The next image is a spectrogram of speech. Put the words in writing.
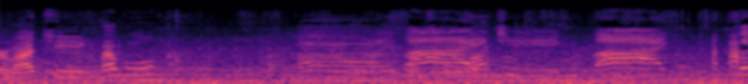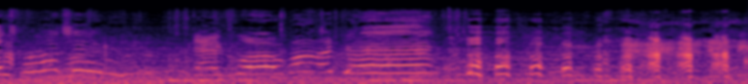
watching. Babu. Bye. Bye. Thanks for watching. Bye. Thanks for watching. Thanks for watching.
